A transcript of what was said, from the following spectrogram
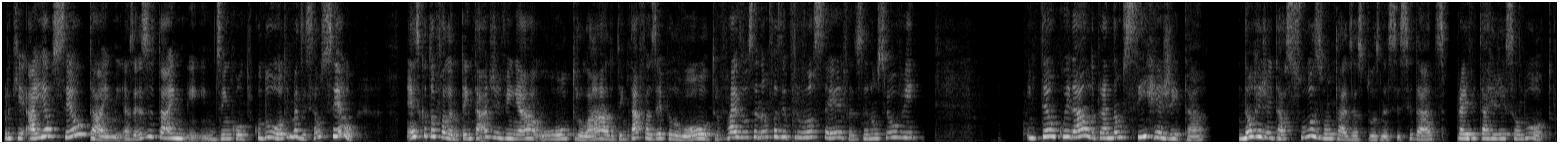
Porque aí é o seu timing. Às vezes está em desencontro com o do outro, mas esse é o seu. É isso que eu tô falando, tentar adivinhar o outro lado, tentar fazer pelo outro, faz você não fazer por você, faz você não se ouvir. Então, cuidado para não se rejeitar, não rejeitar as suas vontades, as suas necessidades, para evitar a rejeição do outro.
